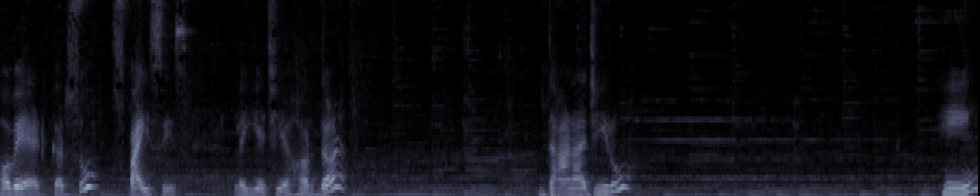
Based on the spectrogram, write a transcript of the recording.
હવે એડ કરશું સ્પાઇસીસ લઈએ છીએ હળદર, ધાણા જીરું, હિંગ,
